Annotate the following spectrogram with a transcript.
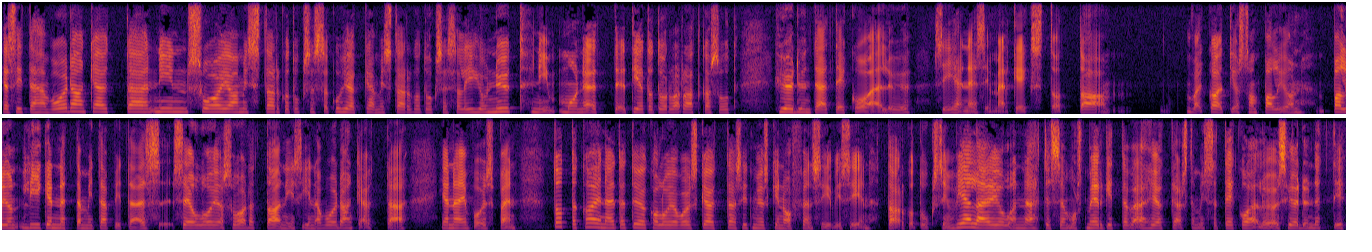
Ja sitähän voidaan käyttää niin suojaamistarkoituksessa kuin hyökkäämistarkoituksessa. Eli jo nyt niin monet tietoturvaratkaisut hyödyntää tekoälyä siihen esimerkiksi tota, vaikka että jos on paljon, paljon liikennettä, mitä pitäisi seuloa ja suodattaa, niin siinä voidaan käyttää ja näin poispäin. Totta kai näitä työkaluja voisi käyttää sitten myöskin offensiivisiin tarkoituksiin. Vielä ei olla nähty semmoista merkittävää hyökkäystä, missä tekoäly olisi hyödynnetty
